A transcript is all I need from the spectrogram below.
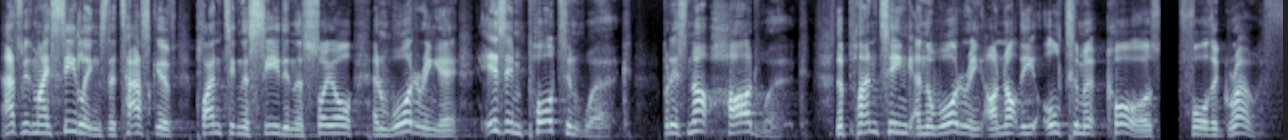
As with my seedlings, the task of planting the seed in the soil and watering it is important work, but it's not hard work. The planting and the watering are not the ultimate cause for the growth.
